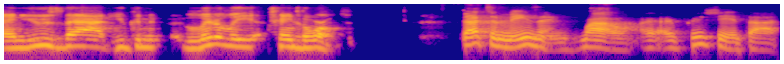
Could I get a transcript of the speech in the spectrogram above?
and use that. You can literally change the world. That's amazing. Wow. I appreciate that.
